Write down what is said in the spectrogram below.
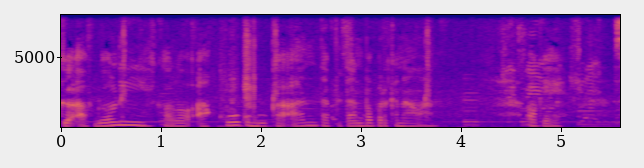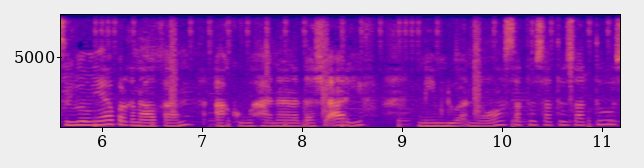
Gak afdol nih kalau aku pembukaan tapi tanpa perkenalan. Oke, sebelumnya perkenalkan, aku Hana Natasha Arif, NIM 201111220010.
